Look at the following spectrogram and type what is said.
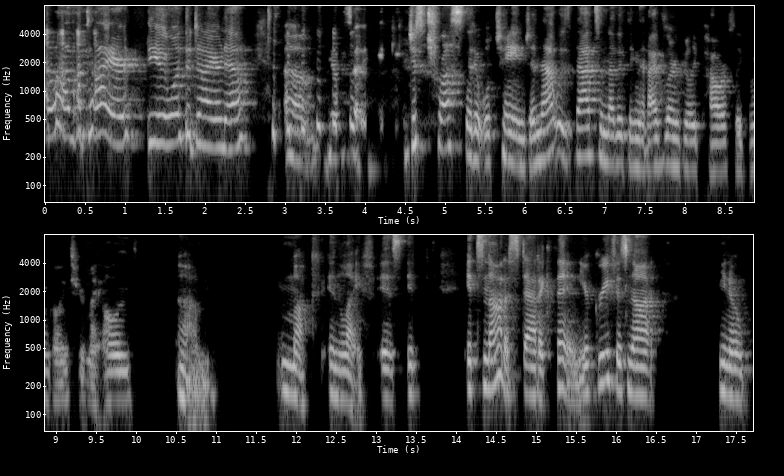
I'll have the tire. Do you want the tire now? Um, you know, so just trust that it will change, and that was that's another thing that I've learned really powerfully from going through my own um, muck in life. Is it? It's not a static thing. Your grief is not, you know,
